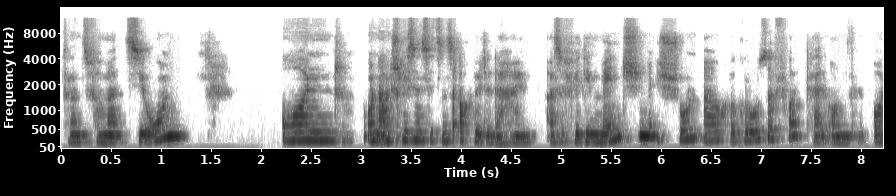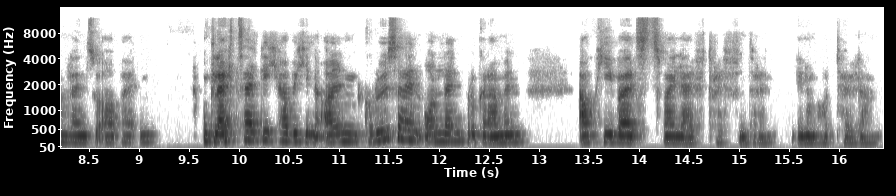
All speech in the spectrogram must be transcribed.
Transformation. Und, und anschließend sitzen sie auch wieder daheim. Also für die Menschen ist schon auch ein großer Vorteil, on, online zu arbeiten. Und gleichzeitig habe ich in allen größeren Online-Programmen auch jeweils zwei Live-Treffen drin, in einem Hotel dann.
